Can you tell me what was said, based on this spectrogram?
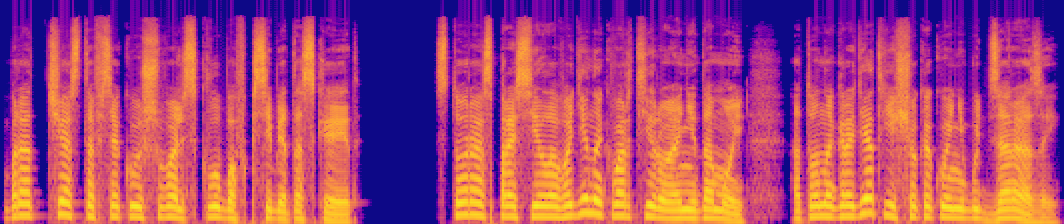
«Брат часто всякую шваль с клубов к себе таскает. Сто раз просила, води на квартиру, а не домой, а то наградят еще какой-нибудь заразой».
